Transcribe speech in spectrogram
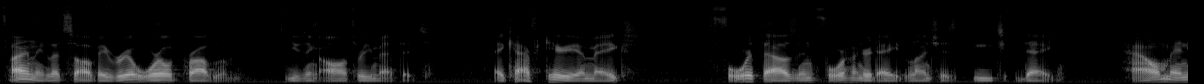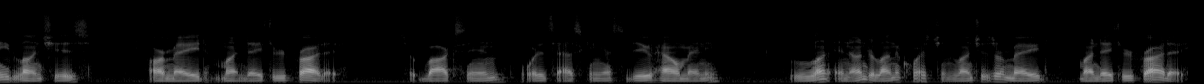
Finally, let's solve a real-world problem using all three methods. A cafeteria makes 4,408 lunches each day. How many lunches are made Monday through Friday? So box in what it's asking us to do, how many, and underline the question. Lunches are made Monday through Friday.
